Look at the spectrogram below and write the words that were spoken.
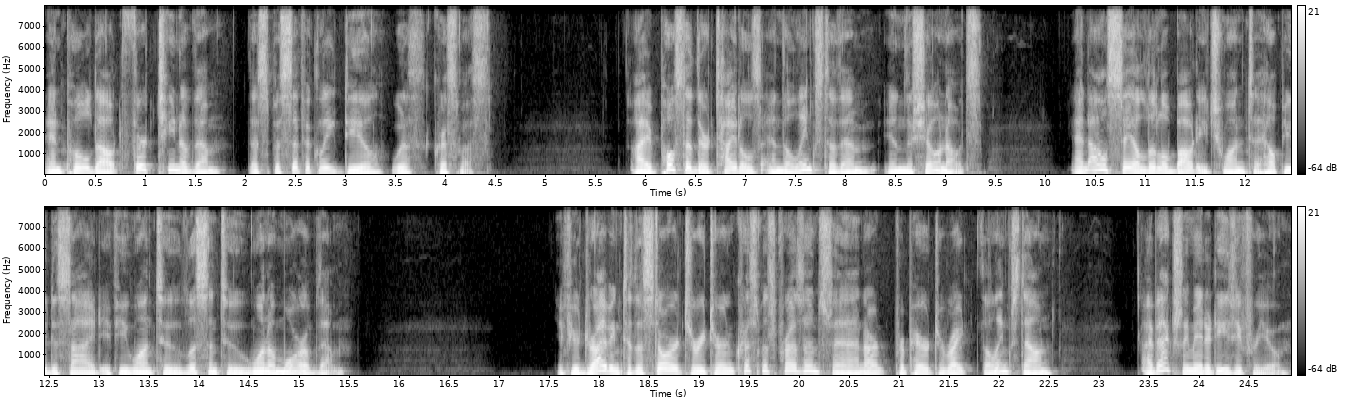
and pulled out 13 of them that specifically deal with Christmas. I posted their titles and the links to them in the show notes, and I'll say a little about each one to help you decide if you want to listen to one or more of them. If you're driving to the store to return Christmas presents and aren't prepared to write the links down, I've actually made it easy for you.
